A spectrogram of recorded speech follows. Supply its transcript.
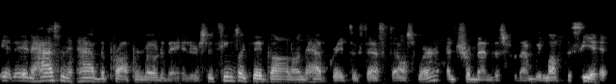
It, it hasn't had the proper motivators. It seems like they've gone on to have great success elsewhere and tremendous for them. We love to see it.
